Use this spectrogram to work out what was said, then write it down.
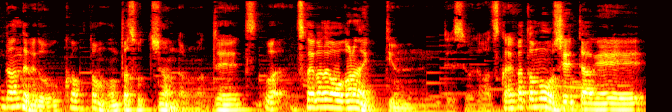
なんだけど、僕は多分本当はそっちなんだろうな。で、使い方がわからないっていうんですよ。だから使い方も教えてあげ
